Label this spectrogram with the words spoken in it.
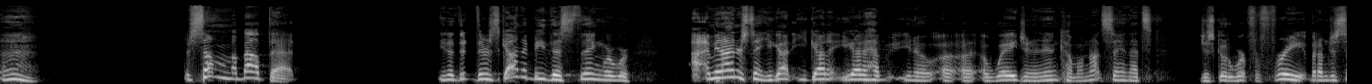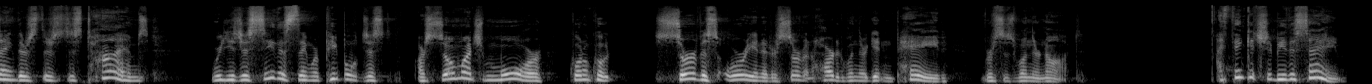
Uh, there's something about that. You know, th- there's got to be this thing where we're. I mean, I understand you got you got to you got to have you know a, a wage and an income. I'm not saying that's just go to work for free, but I'm just saying there's there's just times where you just see this thing where people just are so much more quote unquote service oriented or servant hearted when they're getting paid versus when they're not. I think it should be the same.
